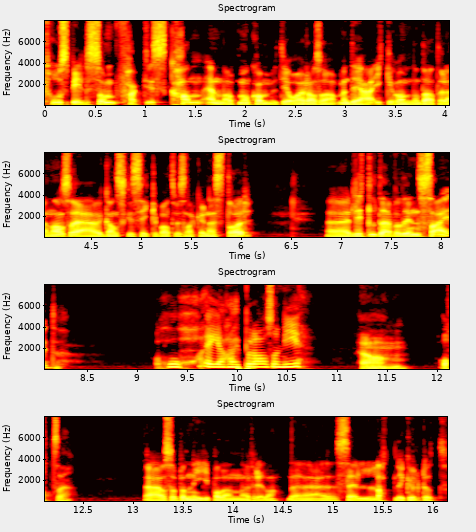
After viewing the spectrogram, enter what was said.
to spill som faktisk kan ende opp med å komme ut i år også. Men det har ikke kommet noen datoer ennå, så jeg er ganske sikker på at vi snakker neste år. Uh, Little Devil Inside. Åh, jeg er hypa da, altså ni. Ja. Mm. Åtte. Jeg er også på ni på den, Frida. Det ser latterlig kult ut.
